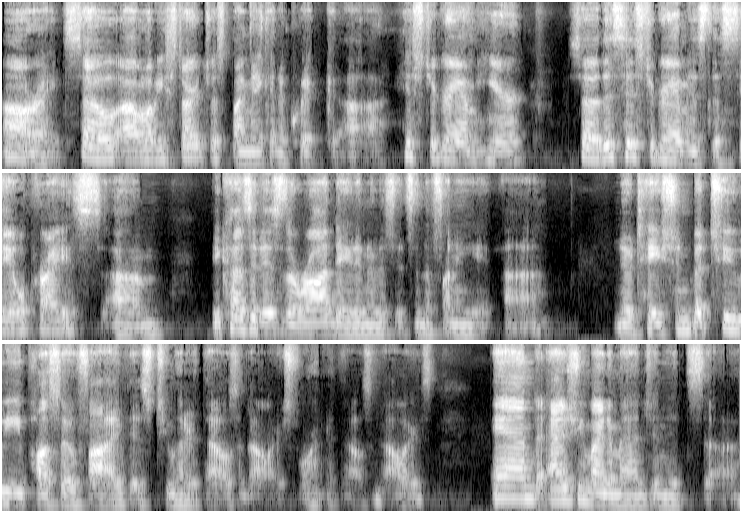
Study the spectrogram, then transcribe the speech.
All right, so uh, let me start just by making a quick uh, histogram here. So this histogram is the sale price. Um, because it is the raw data, notice it's in the funny uh, notation, but 2e plus 05 is $200,000, $400,000. And as you might imagine, it's uh,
